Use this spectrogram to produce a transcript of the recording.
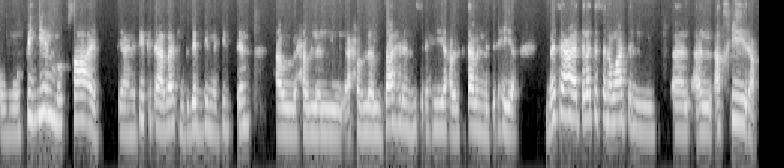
وفي جيل متصاعد يعني في كتابات متقدمة جدا حول حول حول الظاهرة المسرحية حول الكتابة المسرحية مثلا على الثلاث سنوات الأخيرة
